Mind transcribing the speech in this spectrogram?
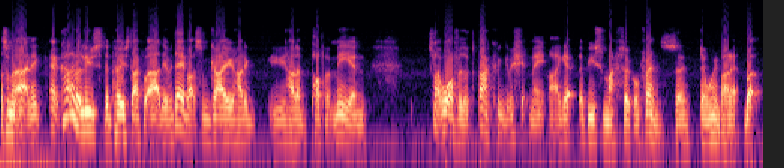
or something like that. And it, it, kind of alludes to the post I put out the other day about some guy who had a who had a pop at me, and it's like, it looks back? I couldn't give a shit, mate. Like, I get abuse from my so-called friends, so don't worry about it. But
